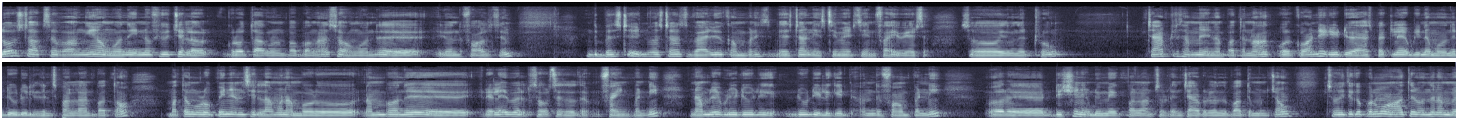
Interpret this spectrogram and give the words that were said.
லோ ஸ்டாக்ஸை வாங்கி அவங்க வந்து இன்னும் ஃப்யூச்சரில் க்ரோத் ஆகணும்னு பார்ப்பாங்க. ஸோ அவங்க வந்து இது வந்து false the best investors value companies best on estimates in five years so இது வந்து ட்ரூ சாப்டர் சம்மன் என்ன பார்த்தோன்னா ஒரு குவான்டிடேட்டிவ் ஆஸ்பெக்டில் எப்படி நம்ம வந்து டியூ டெலிகன்ஸ் பண்ணலான்னு பார்த்தோம். மற்றவங்களோட ஒப்பீனியன்ஸ் இல்லாமல் நம்மளோட நம்ம வந்து ரிலையபிள் சோர்ஸஸ் வந்து ஃபைன் பண்ணி நம்மளே எப்படி டியூ டியூ டெலிகேட் வந்து ஃபார்ம் பண்ணி ஒரு டிசிஷன் எப்படி மேக் பண்ணலாம்னு சொல்லிட்டு சாப்டரில் வந்து பார்த்து முடித்தோம் ஸோ இதுக்கப்புறமா ஆத்தர் வந்து நம்ம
